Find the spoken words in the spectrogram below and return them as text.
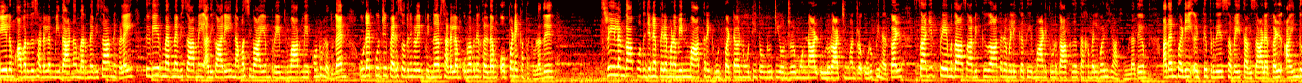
மேலும் அவரது சடலம் மீதான மரண விசாரணைகளை திடீர் மரண விசாரணை அதிகாரி நமசிவாயம் பிரேம்குமார் மேற்கொண்டுள்ளதுடன் உடற்கூற்று பரிசோதனைகளின் பின்னர் சடலம் உறவினர்களிடம் ஒப்படைக்கப்பட்டுள்ளது. ஸ்ரீலங்கா பொதுஜன பெருமனவின் மாத்திரைக்கு உட்பட்ட நூற்றி தொன்னூற்றி ஒன்று முன்னாள் உள்ளூராட்சி மன்ற உறுப்பினர்கள் சஜித் பிரேமதாசாவிற்கு ஆதரவளிக்க தீர்மானித்துள்ளதாக தகவல் வெளியாகியுள்ளது. அதன்படி எட்டு பிரதேச சபை தவிசாளர்கள் ஐந்து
